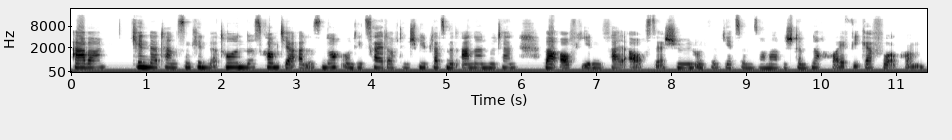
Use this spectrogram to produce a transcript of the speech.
Aber Kinder tanzen, Kinder turnen, das kommt ja alles noch und die Zeit auf dem Spielplatz mit anderen Müttern war auf jeden Fall auch sehr schön und wird jetzt im Sommer bestimmt noch häufiger vorkommen.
